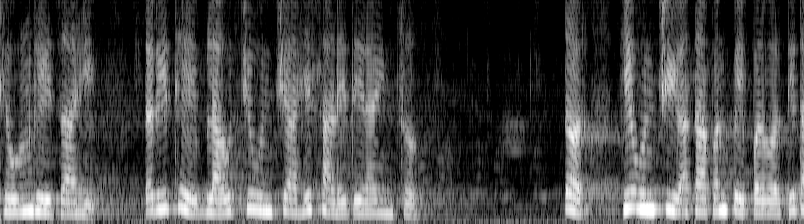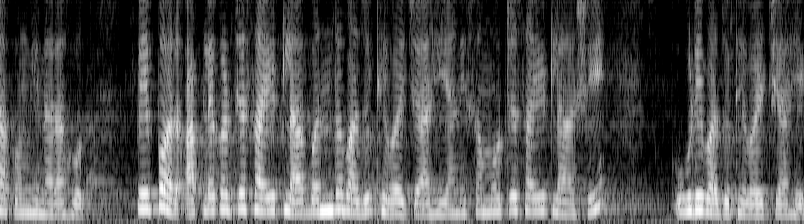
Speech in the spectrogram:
ठेवून घ्यायचा आहे. तर इथे ब्लाऊजची उंची आहे साडेतेरा इंच. तर ही उंची आता आपण पेपरवरती टाकून घेणार आहोत. पेपर आपल्याकडच्या साईडला बंद बाजू ठेवायची आहे आणि समोरच्या साईडला अशी उघडी बाजू ठेवायची आहे.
